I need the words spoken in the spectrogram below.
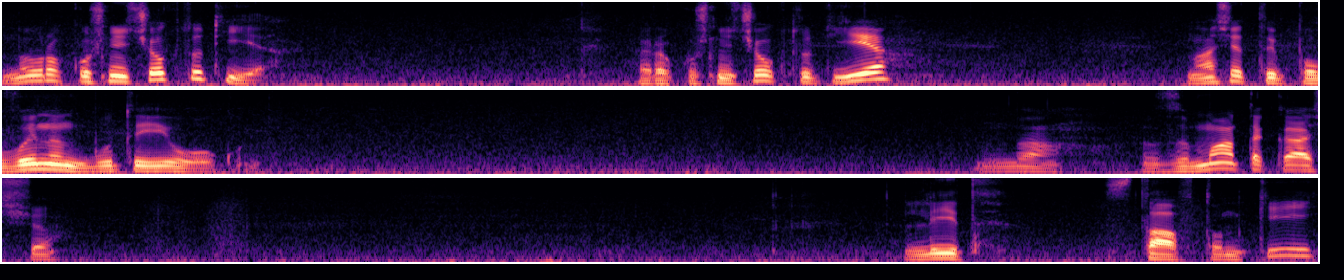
Ну, ракушничок тут є. Ракушничок тут є, значить і повинен бути і окунь. Да. Зима така, що лід став тонкий,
